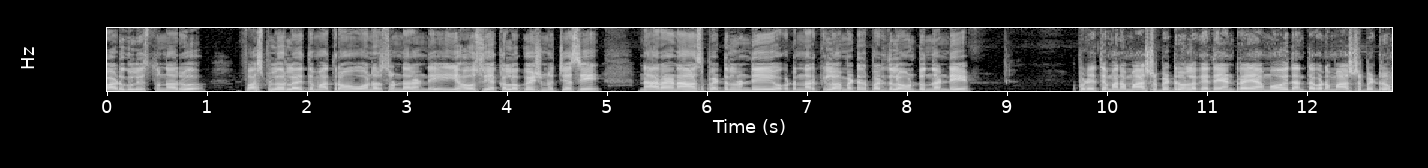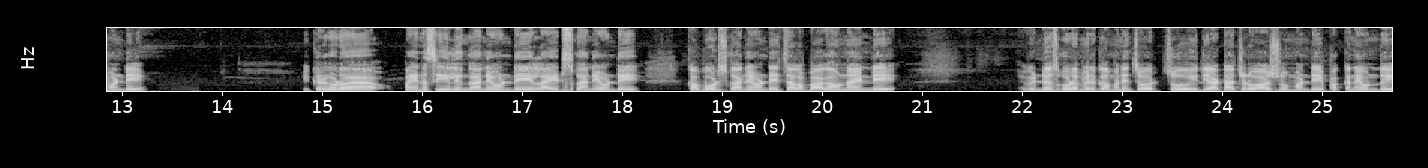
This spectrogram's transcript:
బాడుగులు ఇస్తున్నారు. ఫస్ట్ ఫ్లోర్లో అయితే మాత్రం ఓనర్స్ ఉండాలండి. ఈ హౌస్ యొక్క లొకేషన్ వచ్చేసి నారాయణ హాస్పిటల్ నుండి ఒకటిన్నర కిలోమీటర్ పరిధిలో ఉంటుందండి. ఇప్పుడైతే మనం మాస్టర్ బెడ్రూమ్లోకి అయితే ఎంటర్ అయ్యాము. ఇదంతా కూడా మాస్టర్ బెడ్రూమ్ అండి. ఇక్కడ కూడా పైన సీలింగ్ కానివ్వండి లైట్స్ కానివ్వండి కబోర్డ్స్ కానివ్వండి చాలా బాగా ఉన్నాయండి. విండోస్ కూడా మీరు గమనించవచ్చు. ఇది అటాచ్డ్ వాష్రూమ్ అండి. పక్కనే ఉంది.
